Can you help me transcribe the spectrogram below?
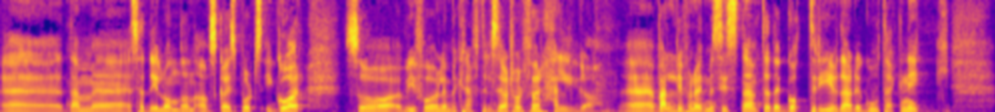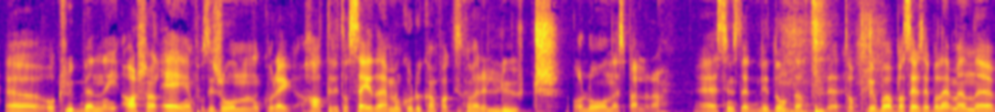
Eh, de er sett i London av Sky Sports i går, så vi får vel en bekreftelse, i hvert fall før helga. Eh, veldig fornøyd med sistnevnte. Det er godt driv der, det er god teknikk. Eh, og klubben i Arsenal er i en posisjon hvor jeg hater litt å si det, men hvor det kan faktisk kan være lurt å låne spillere. Jeg syns det er litt dumt at eh, toppklubber baserer seg på det, men eh,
